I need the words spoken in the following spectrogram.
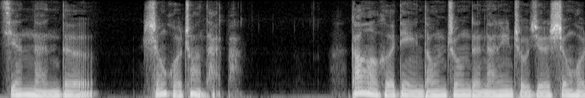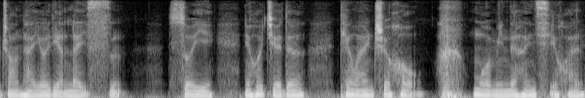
艰难的生活状态吧。刚好和电影当中的男女主角生活状态有点类似，所以你会觉得听完之后 莫名的很喜欢。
